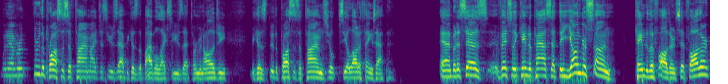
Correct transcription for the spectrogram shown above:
whenever, through the process of time, I just use that because the Bible likes to use that terminology, because through the process of times, you'll see a lot of things happen. And, but it says, eventually it came to pass that the younger son came to the father and said, Father,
